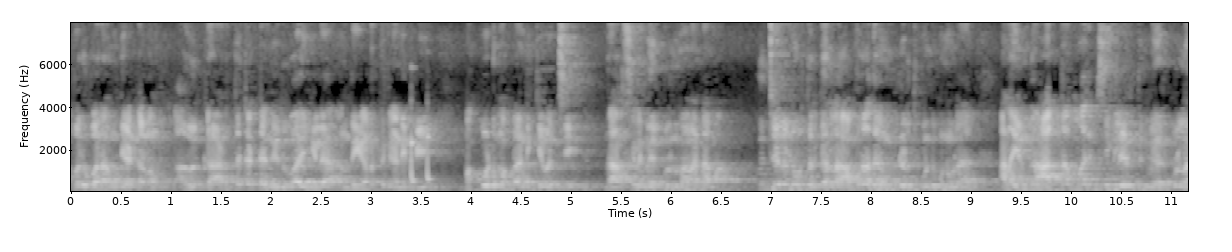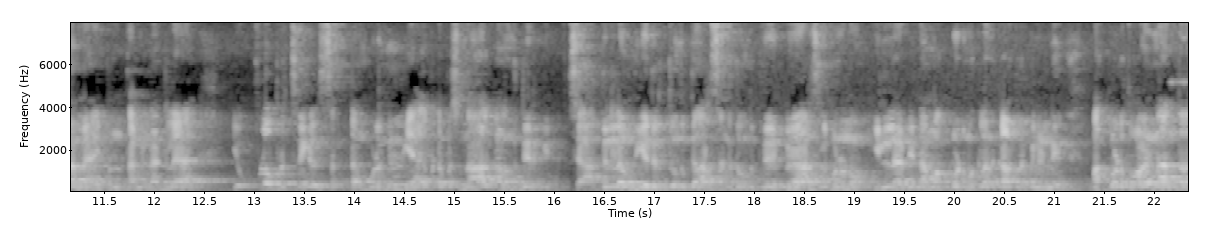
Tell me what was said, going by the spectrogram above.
அவர் வர முடியாட்டாலும் அவருக்கு அடுத்த கட்ட நிர்வாகிகளை அந்த இடத்துக்கு அனுப்பி மக்களோட மக்களாக நிற்க வச்சு இந்த அரசியலை மேற்கொள்ளணுமா வேண்டாமா? புதுச்சேரின்னு ஒருத்தர் இருக்காருல்ல அவர் அதை முன்னெடுத்து கொண்டு போகணும்ல. ஆனால் இவங்க அந்த மாதிரி விஷயங்களை எடுத்து மேற்கொள்ளாமல் இப்போ தமிழ்நாட்டில் எவ்வளோ பிரச்சனைகள் சட்டம் ஒழுங்குன்னு ஏகப்பட்ட பிரச்சனை நாலு நாள் வந்துட்டே இருக்கு. சரி அதில் வந்து எதிர்த்து வந்து அரசாங்கத்தை வந்து அரசியல் பண்ணணும். இல்லை அப்படின்னா மக்களோட மக்கள் அந்த காலத்தில் போய் நின்று மக்களோட தோழனா அந்த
